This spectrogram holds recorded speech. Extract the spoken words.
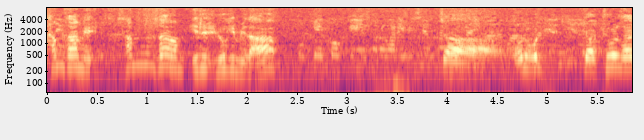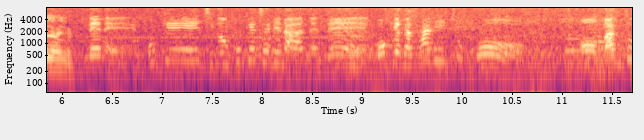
33116입니다. 자, 오늘 우리, 자, 주원 사장님. 네네. 꽃게철이 나왔는데 꽃게가 살이 좋고 어, 맛도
